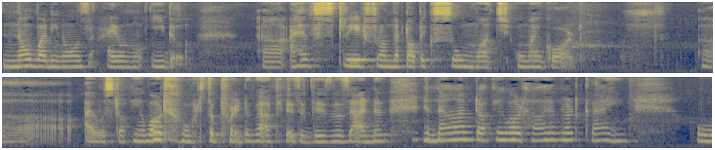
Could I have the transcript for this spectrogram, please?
Nobody knows i don't know either. Uh, i have strayed from the topic so much oh my god. Uh, i was talking about what's the point of happiness if there's no sadness and now i'm talking about how i'm not crying. Oh,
